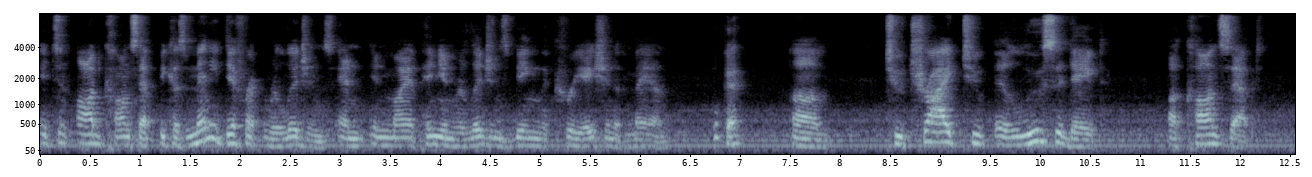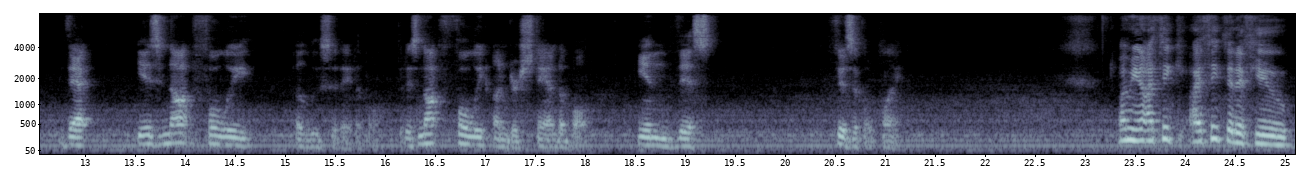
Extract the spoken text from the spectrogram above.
it's an odd concept because many different religions, and in my opinion, religions being the creation of man, Okay. um, to try to elucidate a concept that is not fully elucidatable, that is not fully understandable in this physical plane. I mean, I think I think that if you,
